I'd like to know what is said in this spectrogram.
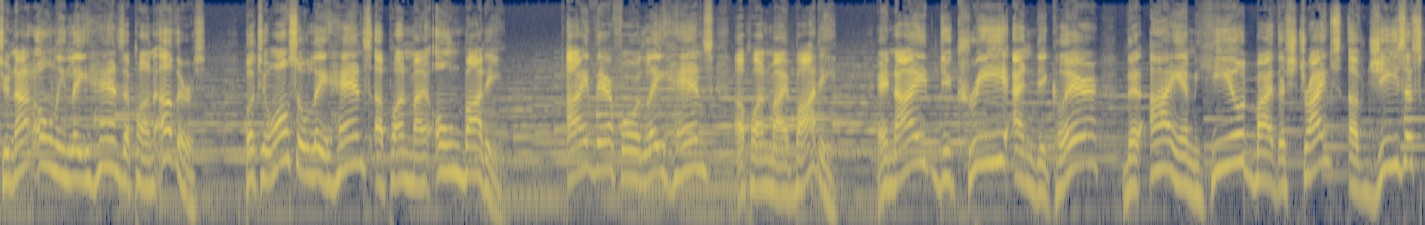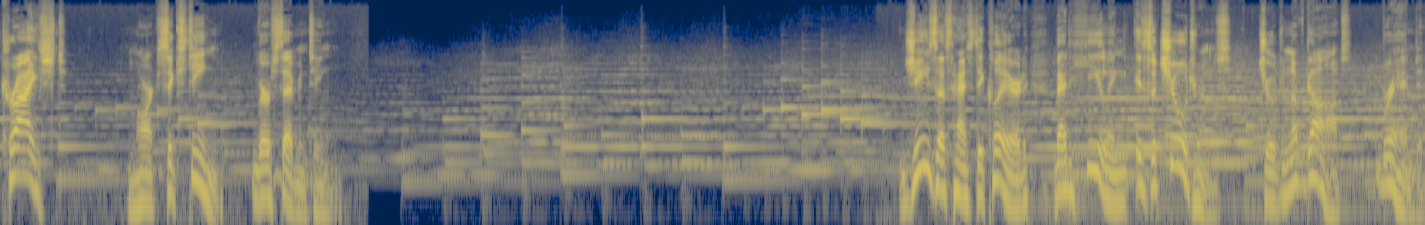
to not only lay hands upon others, but to also lay hands upon my own body. I therefore lay hands upon my body and I decree and declare that I am healed by the stripes of Jesus Christ. Mark 16, verse 17. Jesus has declared that healing is the children's, children of God's, bread.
